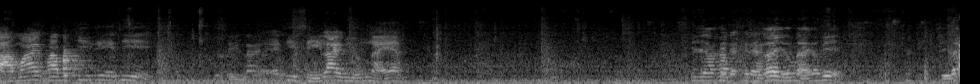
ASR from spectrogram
ป่าไม้พาเมื่อกี้ที่ไอ้ที่สี่ไร่ไอ้ที่สี่ไร่มันอยู่ตรงไหนอะ พี่ยาครับสีไร่อยู่ตรงไหนครับพี่สีไร่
